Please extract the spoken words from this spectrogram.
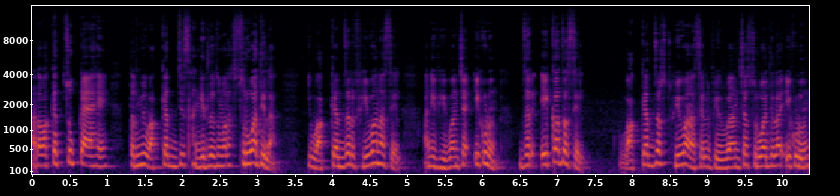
आता वाक्यात चूक काय आहे? तर मी वाक्यात जे सांगितलं तुम्हाला सुरुवातीला की वाक्यात जर व्ही वन असेल आणि व्ही वनच्या इकडून जर एकच असेल वाक्यात जर व्ही वन असेल व्ही वनच्या सुरुवातीला इकडून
